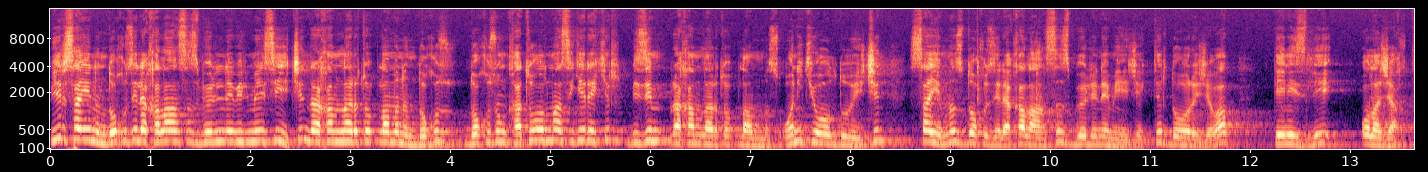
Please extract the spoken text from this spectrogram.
Bir sayının 9 ile kalansız bölünebilmesi için rakamları toplamının 9 9'un katı olması gerekir. Bizim rakamları toplamımız 12 olduğu için sayımız 9 ile kalansız bölünemeyecektir. Doğru cevap Denizli olacaktı.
